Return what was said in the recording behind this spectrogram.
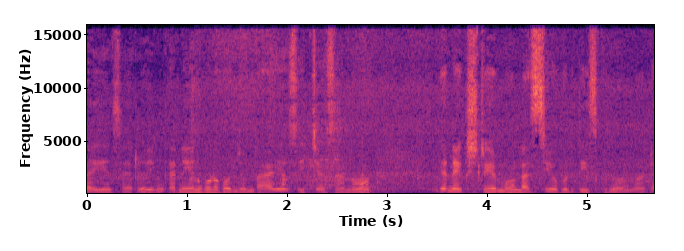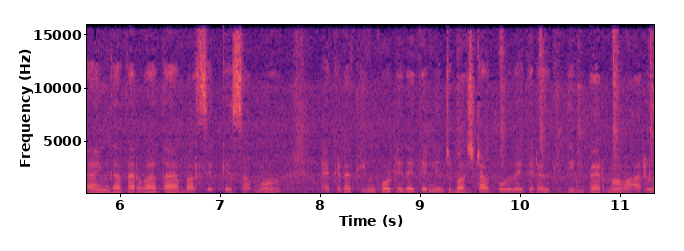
తాగేశారు. ఇంకా నేను కూడా కొంచెం తాగేసి ఇచ్చేసాను. ఇంకా నెక్స్ట్ ఏమో లస్సీ ఒకటి తీసుకున్నాం అనమాట ఇంకా తర్వాత బస్ ఎక్కేసాము. ఎక్కడికి ఇంకోటి దగ్గర నుంచి బస్ స్టాప్ దగ్గరకి దింపారు మా వారు.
